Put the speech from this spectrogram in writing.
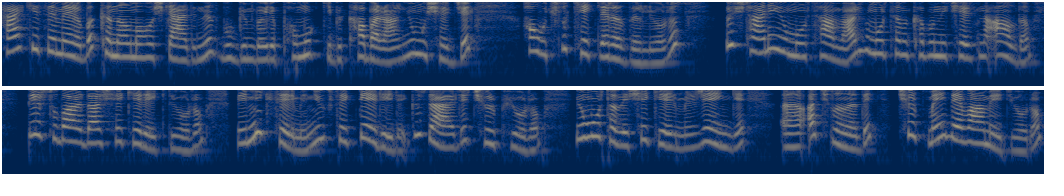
Herkese merhaba, kanalıma hoş geldiniz. Bugün böyle pamuk gibi kabaran, yumuşacık havuçlu kekler hazırlıyoruz. 3 tane yumurtam var. Yumurtamı kabın içerisine aldım. 1 su bardağı şeker ekliyorum ve mikserimin yüksek devriyle güzelce çırpıyorum. Yumurta ve şekerimin rengi e, açılana dek çırpmaya devam ediyorum.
